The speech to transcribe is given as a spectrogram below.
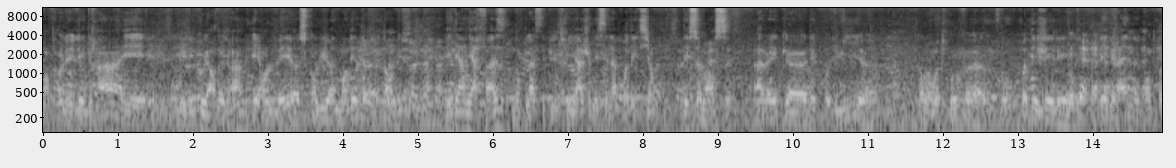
entre les, grains et, les couleurs de grains et enlever euh, ce qu'on lui a demandé d'enlever. et dernière phase, donc là c'est plus le triage, mais c'est de la protection des semences avec euh, des produits qu'on retrouve pour protéger les, graines contre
